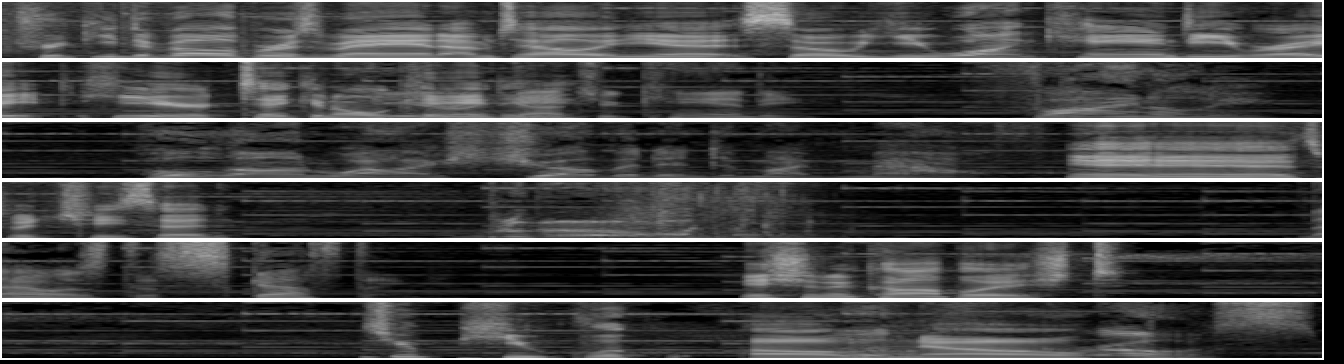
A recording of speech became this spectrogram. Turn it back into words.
Tricky developers, man, I'm telling you. So you want candy, right? Here, take an old Here, candy. I got you candy. Finally. Hold on while I shove it into my mouth. Yeah, that's what she said. That was disgusting. Mission accomplished. Does your puke look? Oh Ugh, no. Gross.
